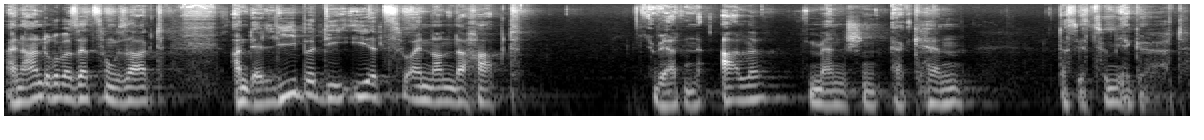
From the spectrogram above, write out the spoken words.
Eine andere Übersetzung sagt, an der Liebe, die ihr zueinander habt, werden alle Menschen erkennen, dass ihr zu mir gehört.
